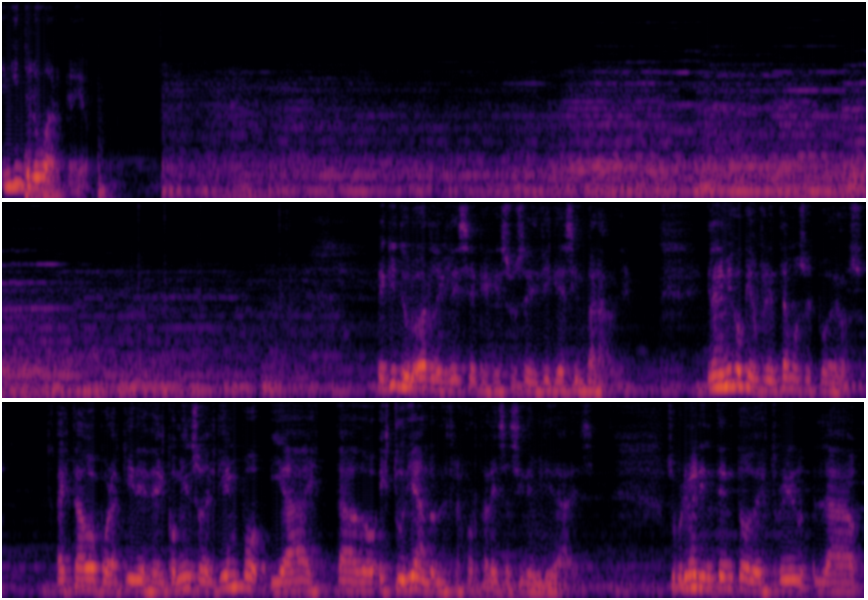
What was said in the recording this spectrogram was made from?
En quinto lugar, creo. En quinto lugar, la iglesia que Jesús edifica es imparable. El enemigo que enfrentamos es poderoso ha estado por aquí desde el comienzo del tiempo y ha estado estudiando nuestras fortalezas y debilidades. Su primer intento de destruir la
